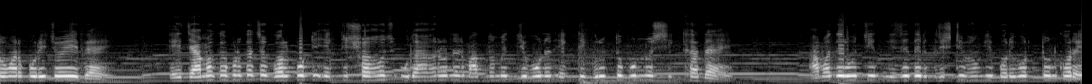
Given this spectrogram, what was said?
তোমার পরিচয়ই দেয়। এই জামা কাপড় কাচা গল্পটি একটি সহজ উদাহরণের মাধ্যমে জীবনের একটি গুরুত্বপূর্ণ শিক্ষা দেয়। আমাদের উচিত নিজেদের দৃষ্টিভঙ্গি পরিবর্তন করে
